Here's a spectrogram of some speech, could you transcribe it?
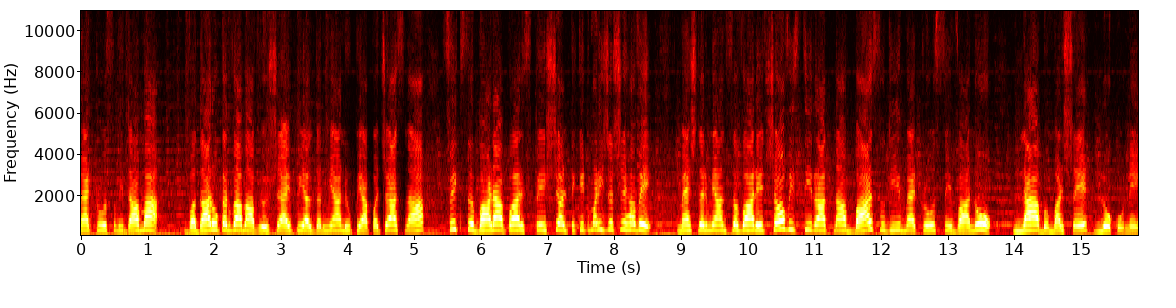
મેટ્રો સુવિધામાં વધારો કરવામાં આવ્યો છે. આઈપીએલ દરમિયાન રૂપિયા પચાસના ફિક્સ ભાડા પર સ્પેશિયલ ટિકિટ મળી જશે. હવે મેચ દરમિયાન સવારે છ વીસથી રાતના બાર સુધી મેટ્રો સેવાનો લાભ મળશે લોકોને.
